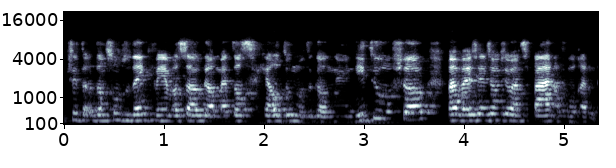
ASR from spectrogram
zit dan soms te denken van ja, wat zou ik dan met dat geld doen wat ik dan nu niet doe of zo. Maar wij zijn sowieso aan het sparen voor een,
